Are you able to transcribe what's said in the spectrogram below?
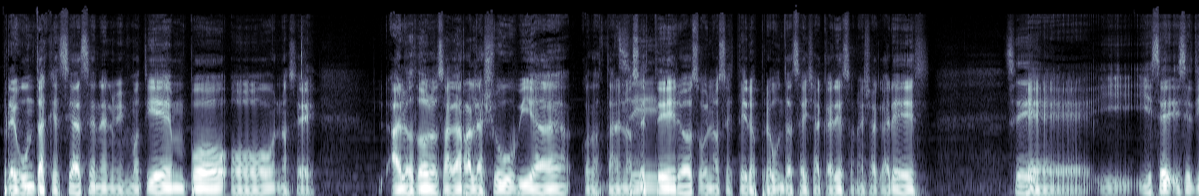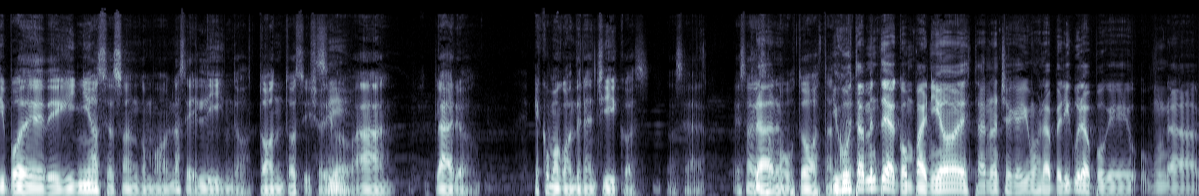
preguntas que se hacen al mismo tiempo o, no sé, a los dos los agarra la lluvia cuando están en los Sí. esteros o en los esteros preguntas si hay yacarés o no hay yacarés. Sí. Eh, y y ese, ese tipo de, de guiños son como, no sé, lindos, tontos. Y yo Sí. digo, ah, claro, es como cuando eran chicos. O sea, eso, eso Claro. me gustó bastante. y justamente acompañó esta noche que vimos la película porque una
